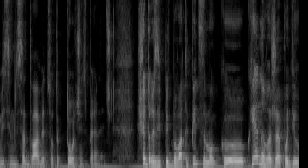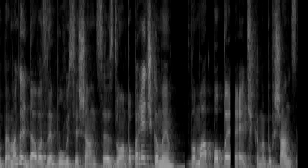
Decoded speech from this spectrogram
82% точність передач. Що, друзі, підбивати підсумок, е, я не вважаю поділ перемагає. Да, в був ось шанс е, з двома поперечками. Двома поперечками був шанс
